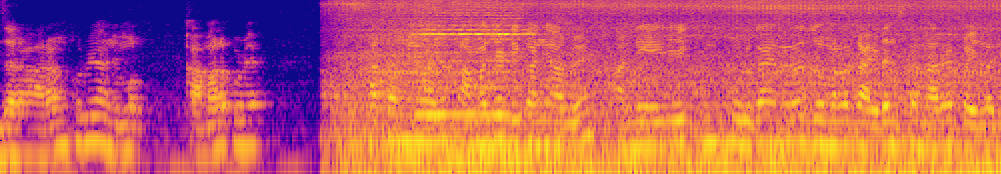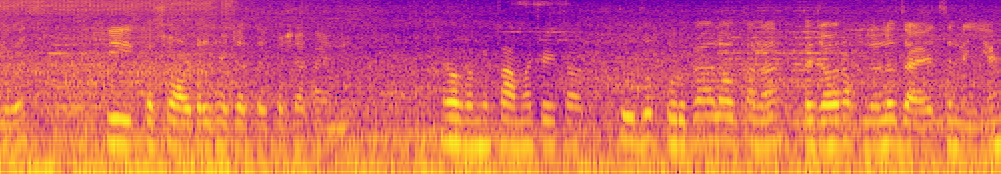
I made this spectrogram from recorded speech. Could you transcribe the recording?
जरा आराम करूया आणि मग कामाला पडूया. आता मी माझ्या कामाच्या ठिकाणी आलो आहे आणि एक मुलगा येणार जो मला गायडन्स करणार आहे पहिला दिवस. की कशा ऑर्डर घ्यायच्या असतात कशा काय नाही. बघा मी कामाच्या इथं आलो. तो जो पोरगा आला होता ना त्याच्यावर आपल्याला जायचं नाही आहे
